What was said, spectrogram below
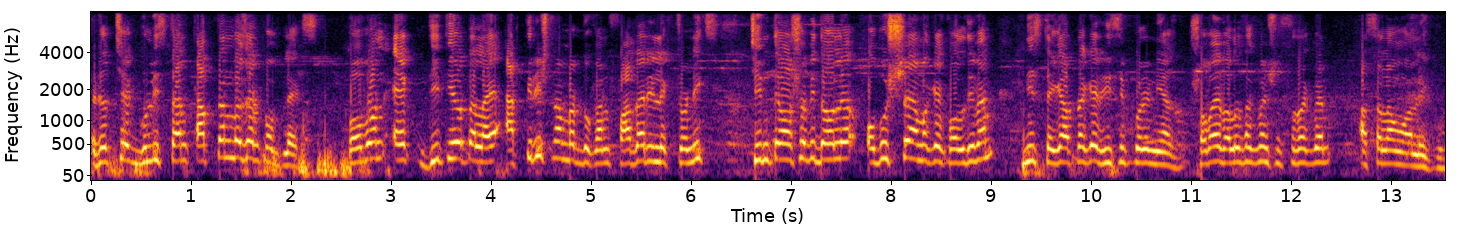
এটা হচ্ছে গুলিস্তান কাপ্তান বাজার কমপ্লেক্স ভবন এক দ্বিতীয় তলায় আটত্রিশ নম্বর দোকান ফাদার ইলেকট্রনিক্স চিনতে অসুবিধা হলে অবশ্যই আমাকে কল দিবেন, নিচ থেকে আপনাকে রিসিভ করে নিয়ে আসব। সবাই ভালো থাকবেন, সুস্থ থাকবেন। আসসালামু আলাইকুম।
